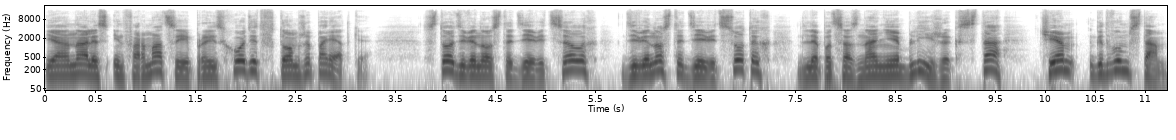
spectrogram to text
и анализ информации происходит в том же порядке. 199,99 для подсознания ближе к 100, чем к 200.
